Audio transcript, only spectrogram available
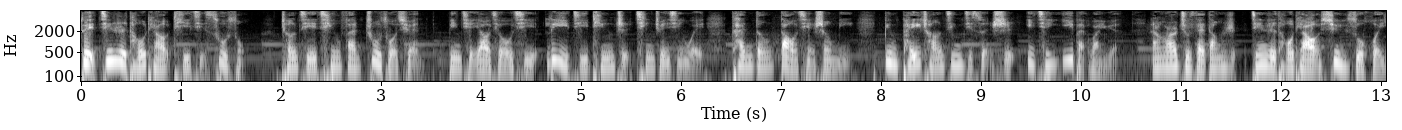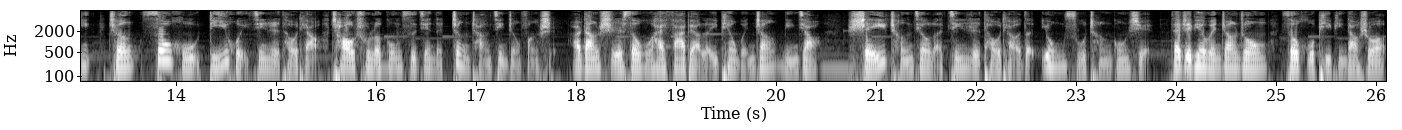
对今日头条提起诉讼，称其侵犯著作权，并且要求其立即停止侵权行为，刊登道歉声明，并赔偿经济损失一千一百万元。然而，就在当日，今日头条迅速回应称，搜狐诋毁今日头条，超出了公司间的正常竞争方式。而当时，搜狐还发表了一篇文章，名叫《谁成就了今日头条的庸俗成功学》。在这篇文章中，搜狐批评到说，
